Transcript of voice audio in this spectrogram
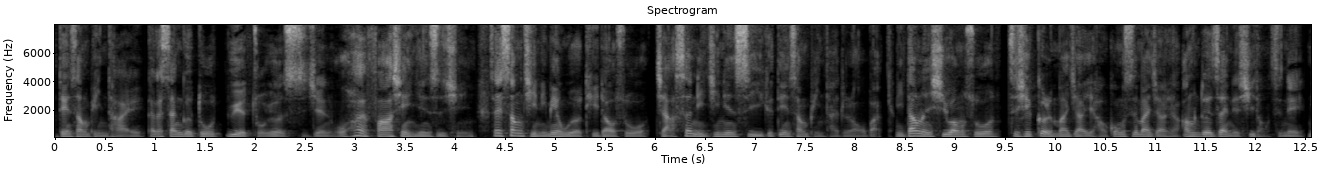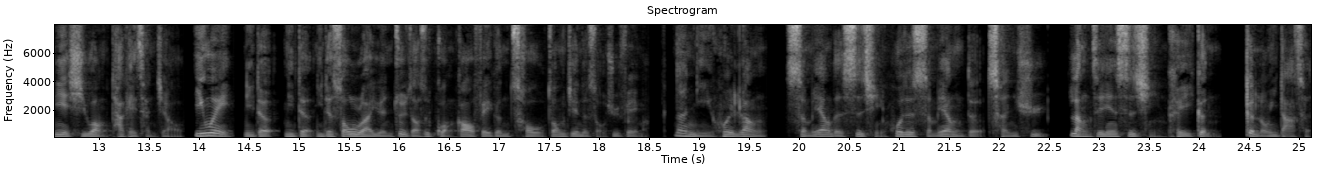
电商平台大概三个多月左右的时间，我后来发现一件事情，在上集里面我有提到说，假设你今天是一个电商平台的老板，你当然希望说这些个人卖家也好，公司卖家也好，under 在你的系统之内，你也希望他可以成交，因为你的你的你的收入来源最早是广告费跟抽中间的手续费嘛，那你会让什么样的事情，或者什么样的程序，让这件事情可以更更容易达成？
